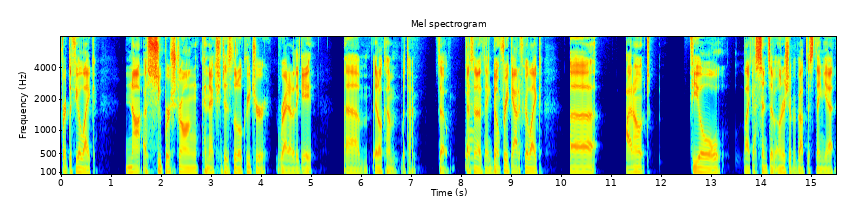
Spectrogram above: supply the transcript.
for it to feel like not a super strong connection to this little creature right out of the gate. Um, it'll come with time. So that's Yeah. another thing. Don't freak out if you're like, uh, I don't feel like a sense of ownership about this thing yet.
